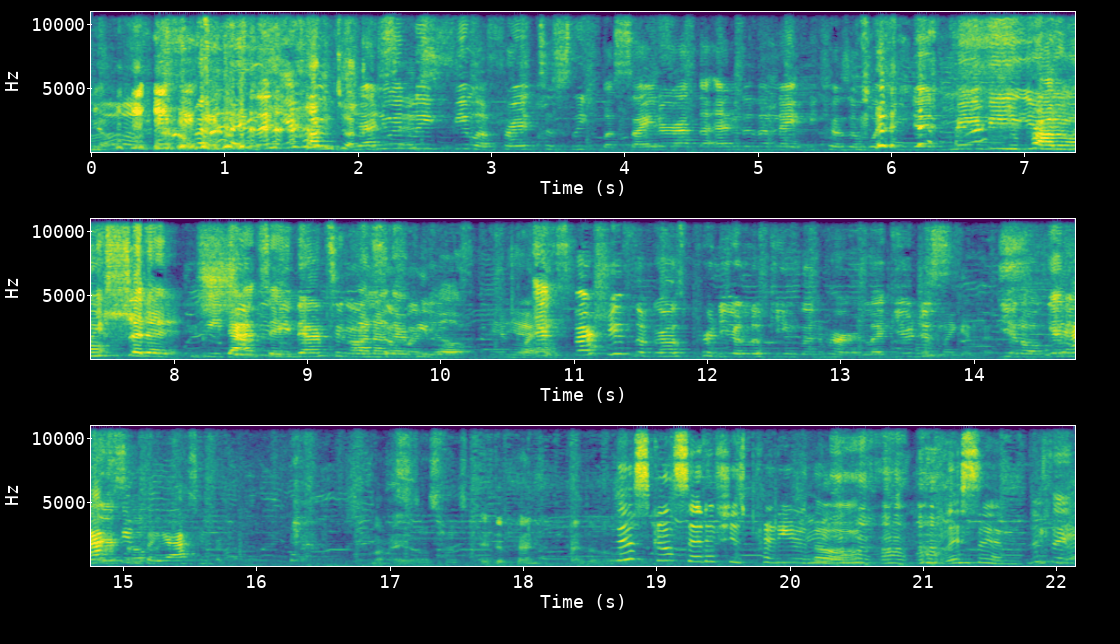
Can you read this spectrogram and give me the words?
No. Oh. Like if Come you to a genuinely feel afraid to sleep beside her at the end of the night because of what you did, maybe you you, probably know, shouldn't be shouldn't dancing, be dancing on, on other somebody people. Yeah. Especially if the girl's prettier looking than her. Like you're oh just, my goodness. you know, You're asking yourself. for you're asking for No, it, it depends. Depends on the. This girl said if she's prettier though. Listen, Listen,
